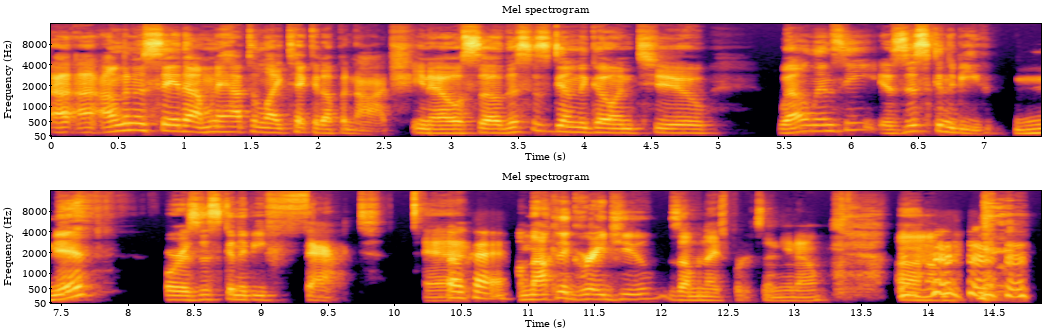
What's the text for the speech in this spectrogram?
I, I'm gonna say that I'm gonna have to like take it up a notch. You know, so this is gonna go into. Well, Lindsey, is this to be myth or is this to be fact? And okay. I'm not to grade you because I'm a nice person, you know. Um,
